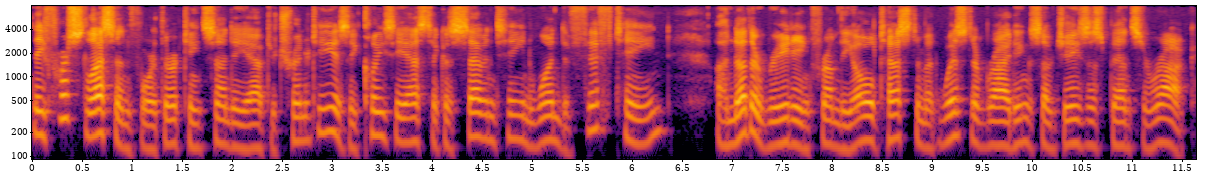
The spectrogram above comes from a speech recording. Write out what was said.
The first lesson for 13th Sunday after Trinity is Ecclesiasticus 17 1 to 15, another reading from the Old Testament wisdom writings of Jesus ben Sirach.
